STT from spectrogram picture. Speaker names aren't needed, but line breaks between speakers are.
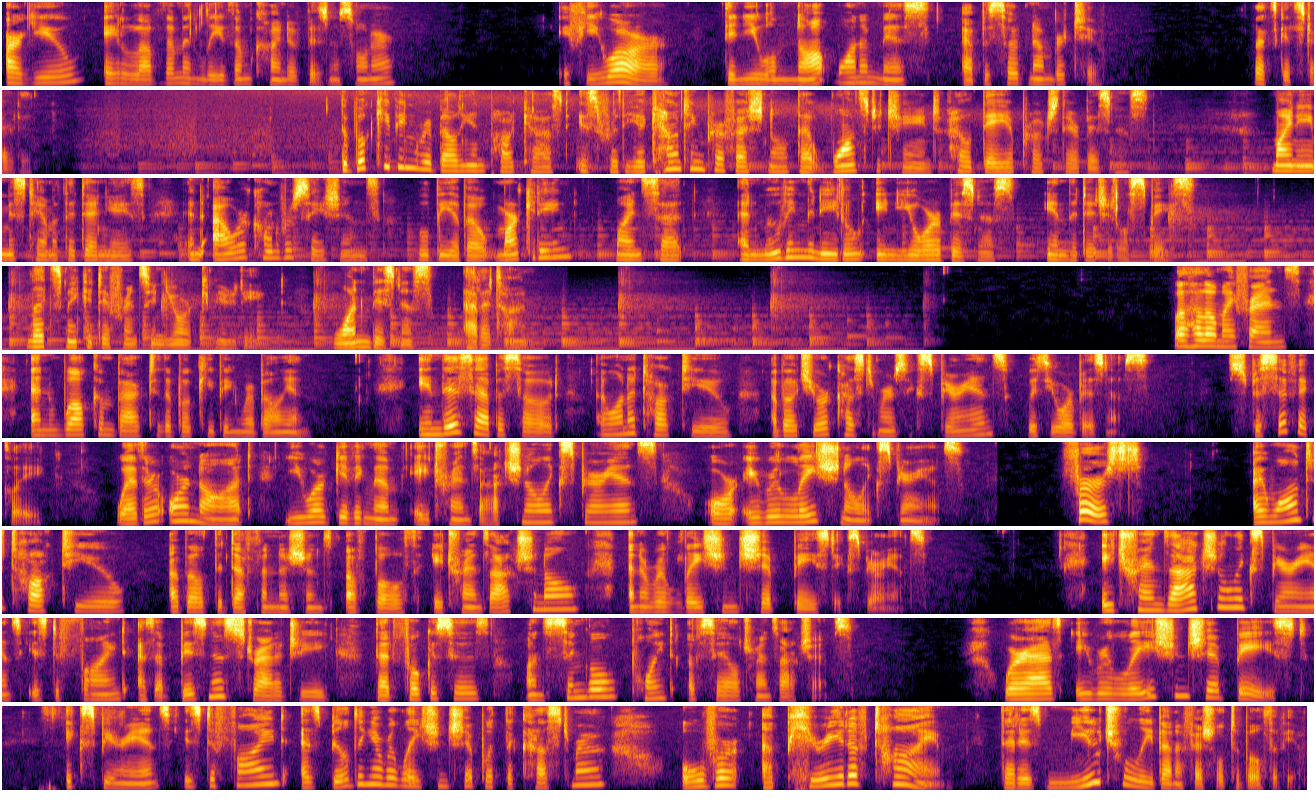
Are you a love them and leave them kind of business owner? If you are, then you will not want to miss episode number two. Let's get started. The Bookkeeping Rebellion podcast is for the accounting professional that wants to change how they approach their business. My name is Tamitha Deniers, and our conversations will be about marketing, mindset, and moving the needle in your business in the digital space. Let's make a difference in your community, one business at a time. Well, hello, my friends, and welcome back to the Bookkeeping Rebellion. In this episode, I want to talk to you about your customer's experience with your business. Specifically, whether or not you are giving them a transactional experience or a relational experience. First, I want to talk to you about the definitions of both a transactional and a relationship based experience. A transactional experience is defined as a business strategy that focuses on single point of sale transactions, whereas a relationship based experience is defined as building a relationship with the customer over a period of time that is mutually beneficial to both of you.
